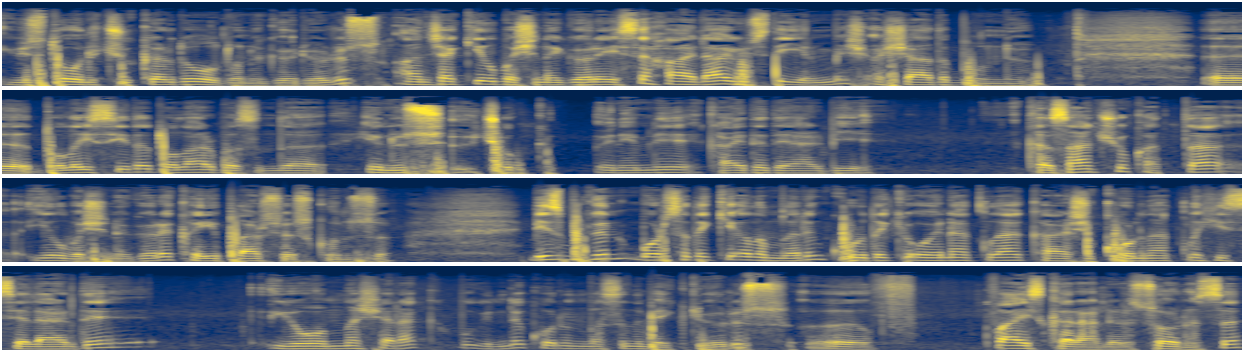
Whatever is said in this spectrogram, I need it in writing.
%13 yukarıda olduğunu görüyoruz. Ancak yılbaşına göre ise hala %25 aşağıda bulunuyor. Ee, dolayısıyla dolar bazında henüz çok önemli kayda değer bir kazanç yok hatta yılbaşına göre kayıplar söz konusu. Biz bugün borsadaki alımların kurdaki oynaklığa karşı korunaklı hisselerde yoğunlaşarak bugün de korunmasını bekliyoruz. Faiz kararları sonrası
